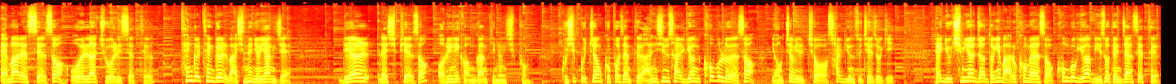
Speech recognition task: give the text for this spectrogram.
MRS에서 오엘라 주얼리 세트, 탱글탱글 맛있는 영양제, 리얼 레시피에서 어린이 건강 기능식품, 99.9% 안심살균 코블루에서 0.1초 살균수 제조기 160년 전통의 마루코메에서 콩고기와 미소 된장 세트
